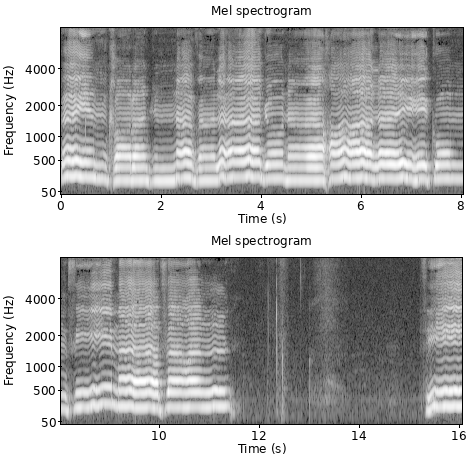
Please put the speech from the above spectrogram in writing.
فإن خرجن فلا جناح عليكم فيما فعل فيما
